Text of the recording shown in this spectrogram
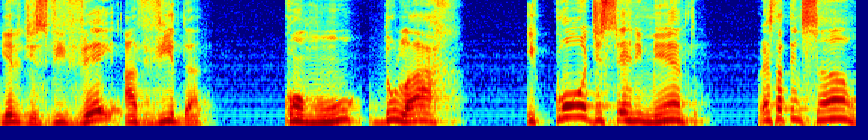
E ele diz: vivei a vida comum do lar e com discernimento. Presta atenção.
